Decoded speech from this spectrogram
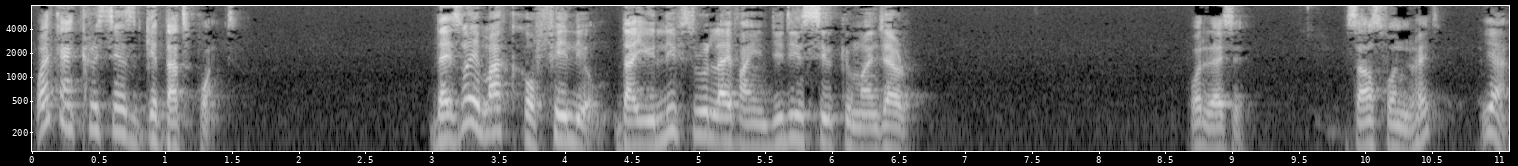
why can't Christians get that point? There is not a mark of failure that you live through life and you didn't see Kilimanjaro. What did I say? Sounds funny, right? Yeah.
